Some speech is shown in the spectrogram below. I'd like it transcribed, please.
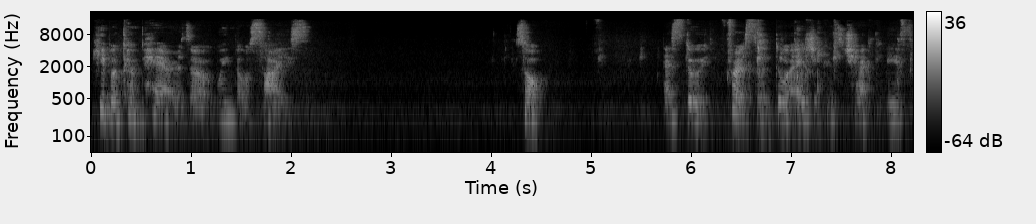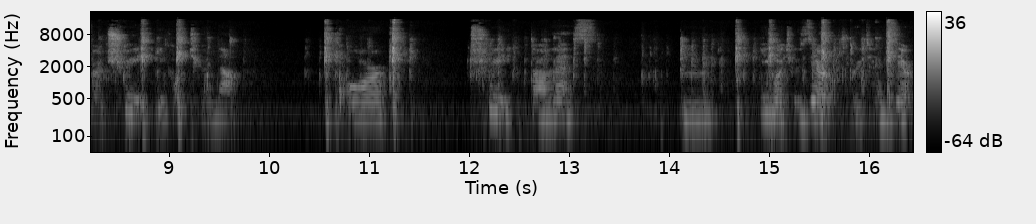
keep a compare the window size. So let's do it. First, do a check if tree equal to none or tree dot length um, equal to zero, return zero.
